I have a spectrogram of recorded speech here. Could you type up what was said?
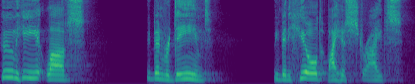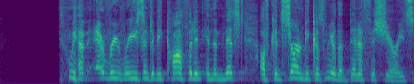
whom he loves. We've been redeemed. We've been healed by his stripes. We have every reason to be confident in the midst of concern because we are the beneficiaries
